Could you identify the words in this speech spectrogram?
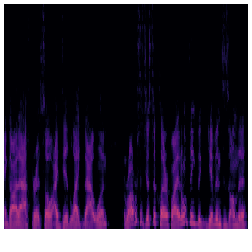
and got after it. So I did like that one. And Robert says, just to clarify, I don't think that Givens is on the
